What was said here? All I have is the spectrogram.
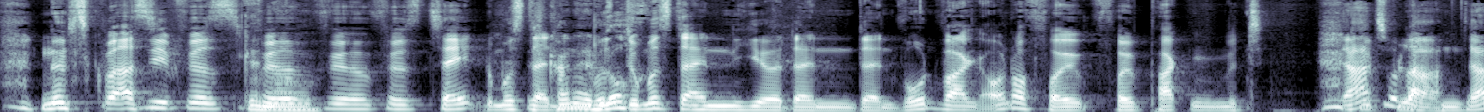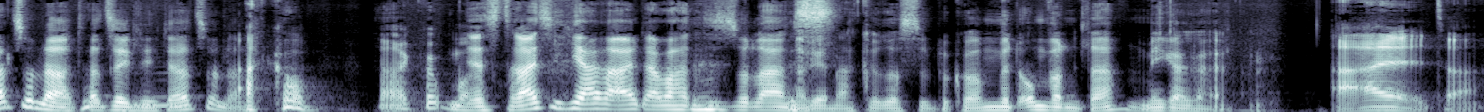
Nimmst quasi fürs, Genau. für, für, fürs Zelt. Du musst, dein, ein musst, du musst deinen hier, deinen, deinen Wohnwagen auch noch voll, voll packen mit. Der hat Solar, der hat Solar, tatsächlich, der hat Solar. Ach komm. Ah, guck Er mal. ist 30 Jahre alt, aber hat eine Solaranlage nachgerüstet bekommen mit Umwandler. Mega geil. Alter.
